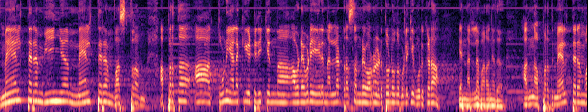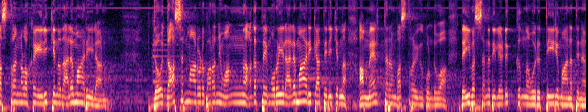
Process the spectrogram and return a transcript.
മേൽത്തരം വീഞ്ഞ് മേൽത്തരം വസ്ത്രം. അപ്പുറത്ത് ആ തുണി അലക്കിയിട്ടിരിക്കുന്ന അവിടെ എവിടെയെങ്കിലും നല്ല ഡ്രസ്സ് ഉണ്ടെങ്കിൽ ഒരെണ്ണം എടുത്തുകൊണ്ട് ഒന്ന് പുള്ളിക്ക് കൊടുക്കടാ എന്നല്ല പറഞ്ഞത്. അങ്ങ് അപ്പുറത്ത് മേൽത്തരം വസ്ത്രങ്ങളൊക്കെ ഇരിക്കുന്നത് അലമാരിയിലാണ്. ദാസന്മാരോട് പറഞ്ഞു അങ്ങ് അകത്തെ മുറിയിൽ അലമാരിക്കാത്തിരിക്കുന്ന ആ മേൽത്തരം വസ്ത്രം ഇങ്ങ് കൊണ്ടുപോവാ ദൈവസന്നിധിയിൽ എടുക്കുന്ന ഒരു തീരുമാനത്തിന്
